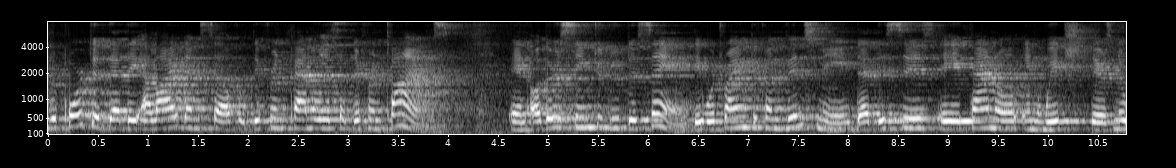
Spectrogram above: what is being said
reported that they allied themselves with different panelists at different times, and others seemed to do the same. They were trying to convince me that this is a panel in which there's no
